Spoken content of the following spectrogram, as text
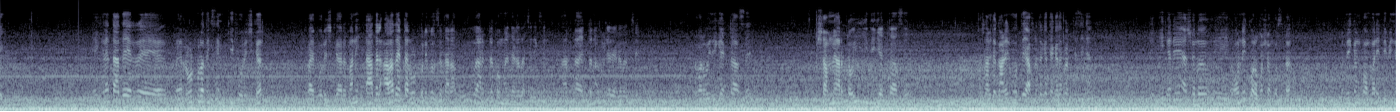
এই। এখানে তাদের রোডগুলো দেখছেন কি পরিষ্কার? প্রায় পরিষ্কার। মানে তাদের আলাদা একটা রোড করে ফেলছে তারা। ও, আরেকটা কোম্পানি দেখা যাচ্ছে, দেখছেন? আরেকটা, একটা না, দুইটা দেখা আবার ওই দিকে একটা আছে। সামনে আরেকটা ওই দিকে একটা আছে। আমি তো গাড়ির মধ্যে আপনাদেরকে দেখাতে পারতেছি না। এখানে আসলে অনেক কর্মসংস্থান। আমেরিকান কোম্পানি, বিভিন্ন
